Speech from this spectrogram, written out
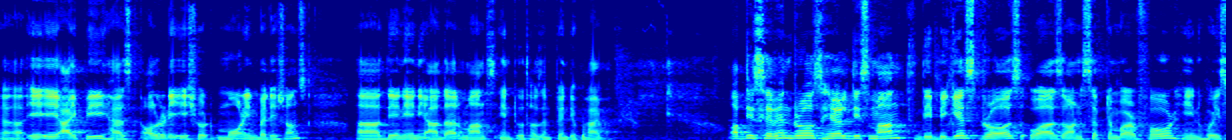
uh, AAIP has already issued more invitations uh, than any other months in 2025. Of the seven draws held this month, the biggest draws was on September 4, in which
